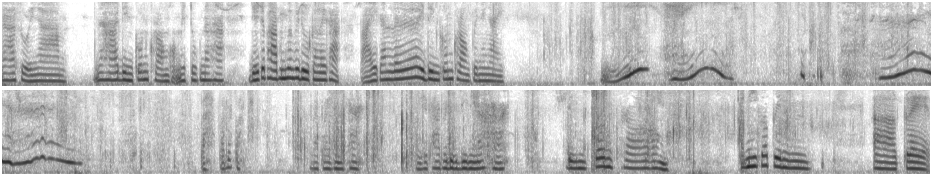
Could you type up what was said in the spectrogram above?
นะคะสวยงาม นะคะ ดินก้นคลองของแม่ตุ๊กนะคะ เดี๋ยวจะพาเพื่อนๆไปดูกันเลยค่ะ ไปกันเลย ดินก้นคลองเป็นยังไงอีไปไปลูกไปเราไปกันค่ะ เดี๋ยวจะพาไปดูดินนะคะ ดินก้นคลอง อันนี้ก็เป็นแกลบ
